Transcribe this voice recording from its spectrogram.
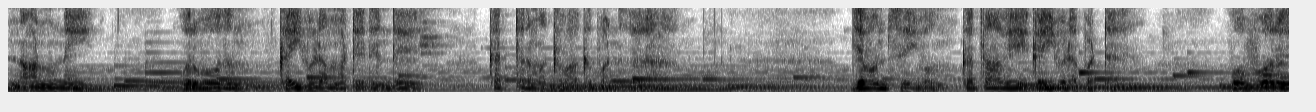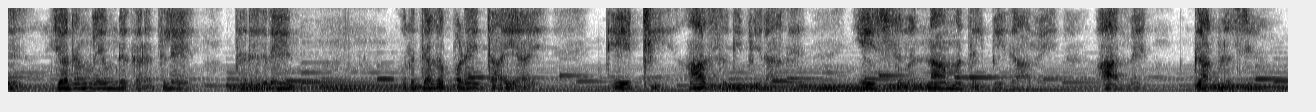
நான் உன்னை ஒருபோதும் கைவிட மாட்டேன் என்று கர்த்தர் நமக்கு வாக்கு பண்ணுகிறார். ஜெபம் செய்வோம். கர்த்தாவே கைவிடப்பட்ட ஒவ்வொரு ஜனங்களையும் கரத்திலே தருகிறேன். ஒரு தகப்பனை தாயாய் தேற்றி ஆஸ்வதிப்பீராக. இயேசுவன் நாமத்தில் பிதாவே. ஆமேன். காட் bless you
